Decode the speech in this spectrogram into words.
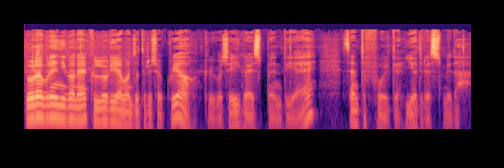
로라 브레니건의 글로리아 먼저 들으셨고요. 그리고 J. Geils Band의 Centerfold 이어드렸습니다.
